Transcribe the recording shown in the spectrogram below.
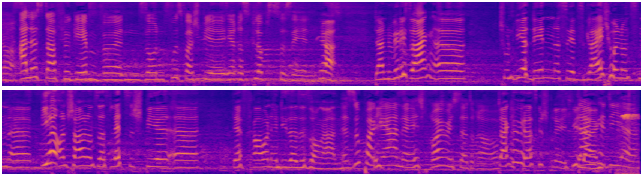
ja. alles dafür geben würden, so ein Fußballspiel ihres Clubs zu sehen. Ja, dann würde ich sagen, äh, tun wir denen es jetzt gleich, holen uns ein äh, Bier und schauen uns das letzte Spiel äh, der Frauen in dieser Saison an. Ja, super ich, gerne, ich freue mich darauf. Danke für das Gespräch. Vielen Danke Dank. dir.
